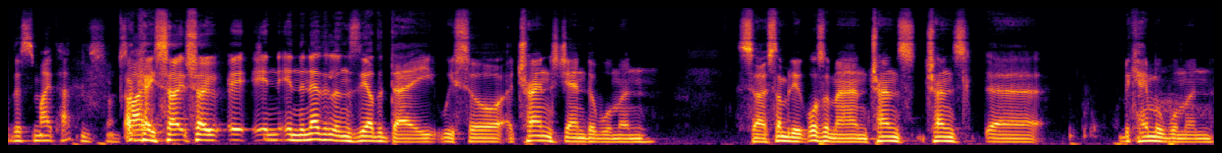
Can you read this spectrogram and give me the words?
this might happen soon. So okay, I, so so in in the Netherlands the other day we saw a transgender woman. So somebody was a man trans trans uh, became a woman,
